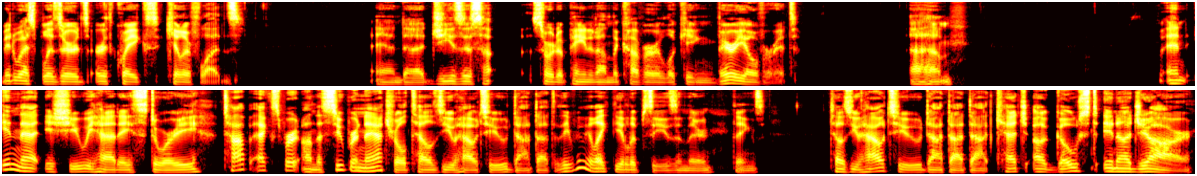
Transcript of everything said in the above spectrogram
Midwest blizzards, earthquakes, killer floods. And uh, Jesus sort of painted on the cover looking very over it. Um, and in that issue, we had a story. Top expert on the supernatural tells you how to dot dot. They really like the ellipses in their things. Tells you how to dot dot dot catch a ghost in a jar.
